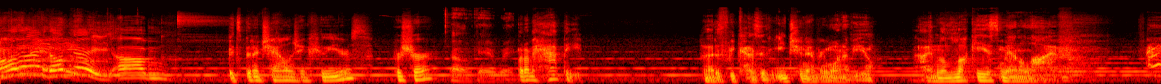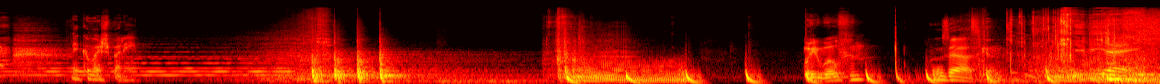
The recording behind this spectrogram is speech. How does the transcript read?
All right, okay. Um, it's been a challenging few years, for sure, Oh, okay, wait. but I'm happy. That is because of each and every one of you. I'm the luckiest man alive. Make a wish, buddy. Wade Wilson? Who's asking? EVA.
